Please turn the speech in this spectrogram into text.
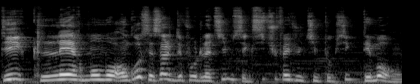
t'es clairement mort. En gros, c'est ça le défaut de la team, c'est que si tu fais une team toxique, t'es mort. hein.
